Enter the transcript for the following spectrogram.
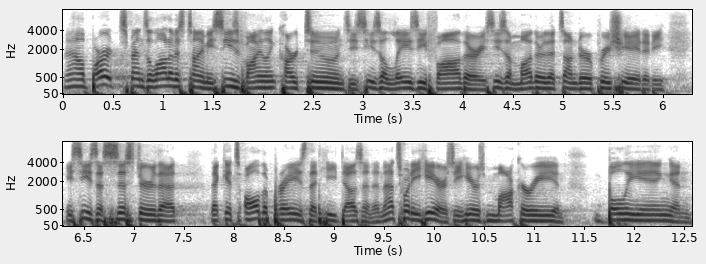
Now, Bart spends a lot of his time, he sees violent cartoons, he sees a lazy father, he sees a mother that's underappreciated, he, he sees a sister that, that gets all the praise that he doesn't. And that's what he hears. He hears mockery and bullying, and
